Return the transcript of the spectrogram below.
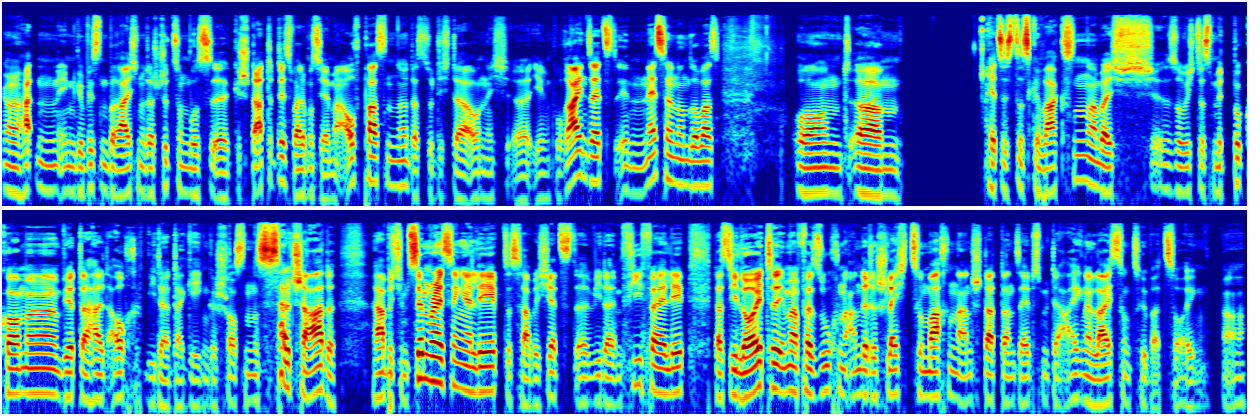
äh, hatten in gewissen Bereichen Unterstützung, wo es äh, gestattet ist, weil du musst ja immer aufpassen, ne, dass du dich da auch nicht äh, irgendwo reinsetzt in Nesseln und sowas. Und ähm, Jetzt ist das gewachsen, aber ich, so wie ich das mitbekomme, wird da halt auch wieder dagegen geschossen. Das ist halt schade. Habe ich im Simracing erlebt, das habe ich jetzt äh, wieder im FIFA erlebt, dass die Leute immer versuchen, andere schlecht zu machen, anstatt dann selbst mit der eigenen Leistung zu überzeugen. Ja.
